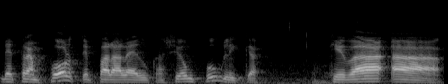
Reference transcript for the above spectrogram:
de transporte para la educación pública que va a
